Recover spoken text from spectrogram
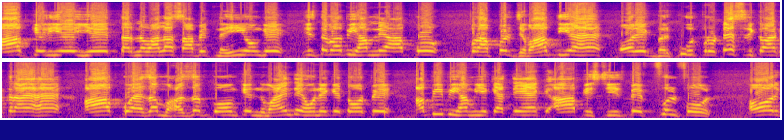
आपके लिए ये तरनवाला साबित नहीं होंगे। इस दफ़ा भी हमने आपको प्रॉपर जवाब दिया है और एक भरपूर प्रोटेस्ट रिकॉर्ड कराया है। आपको एज अ महजब कौम के नुमाइंदे होने के तौर पर अभी भी हम ये कहते हैं कि आप इस चीज़ पे फुल फोर और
